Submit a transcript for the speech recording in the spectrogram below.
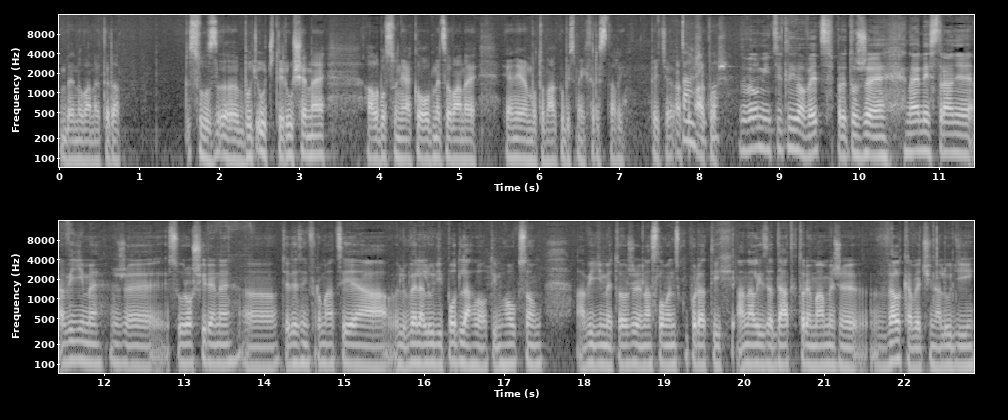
venované teda sú e, buď účty rušené, alebo sú nejako obmedzované. Ja neviem o tom, ako by sme ich trestali. Peter, ako, ako? To je veľmi citlivá vec, pretože na jednej strane vidíme, že sú rozšírené uh, tie dezinformácie a veľa ľudí podľahlo tým hoaxom a vidíme to, že na Slovensku podľa tých analýz a dát, ktoré máme, že veľká väčšina ľudí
